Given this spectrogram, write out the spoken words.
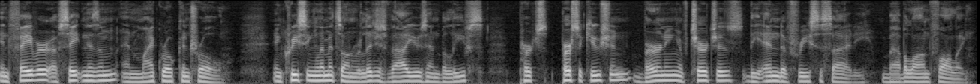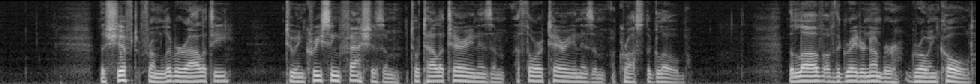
in favor of Satanism and micro control increasing limits on religious values and beliefs, pers- persecution, burning of churches, the end of free society, Babylon falling. the shift from liberality to increasing fascism, totalitarianism, authoritarianism across the globe. The love of the greater number growing cold.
